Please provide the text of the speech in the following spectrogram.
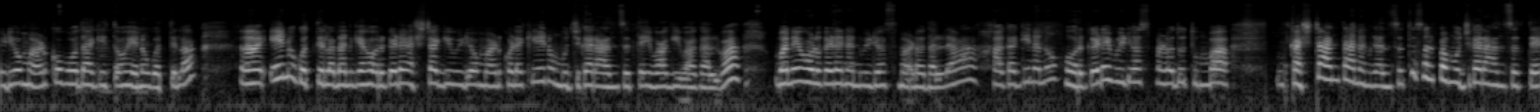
ವಿಡಿಯೋ ಮಾಡ್ಕೋಬೋದಾಗಿತ್ತೋ ಏನೋ ಗೊತ್ತಿಲ್ಲ. ಏನೂ ಗೊತ್ತಿಲ್ಲ ನನಗೆ, ಹೊರಗಡೆ ಅಷ್ಟಾಗಿ ವಿಡಿಯೋ ಮಾಡ್ಕೊಳ್ಳೋಕ್ಕೆ ಏನೋ ಮುಜುಗರ ಅನಿಸುತ್ತೆ ಇವಾಗ ಇವಾಗ ಅಲ್ವಾ? ಮನೆ ಒಳಗಡೆ ನಾನು ವಿಡಿಯೋಸ್ ಮಾಡೋದಲ್ಲ, ಹಾಗಾಗಿ ನಾನು ಹೊರಗಡೆ ವಿಡಿಯೋಸ್ ಮಾಡೋದು ತುಂಬ ಕಷ್ಟ ಅಂತ ನನಗನ್ಸುತ್ತೆ ಸ್ವಲ್ಪ ಮುಜುಗರ ಅನಿಸುತ್ತೆ.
